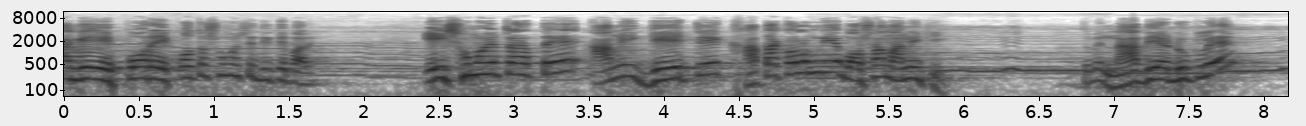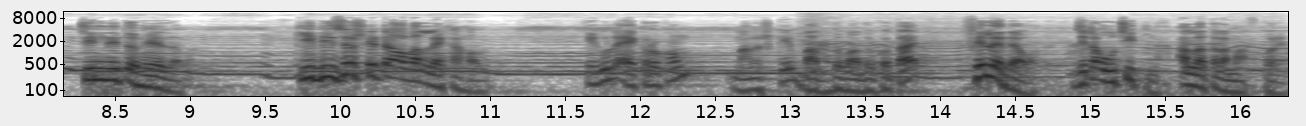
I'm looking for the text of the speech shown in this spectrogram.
আগে, পরে, কত সময় সে দিতে পারে? এই সময়টাতে আমি গেটে খাতা কলম নিয়ে বসা মানে কি? তুমি না দিয়া ঢুকলে চিহ্নিত হয়ে যাবে। কি দিছো সেটা আবার লেখা হবে। এগুলো একরকম মানুষকে বাধ্যবাধকতায় ফেলে দেওয়া, যেটা উচিত না। আল্লাহ তালা মাফ করেন।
